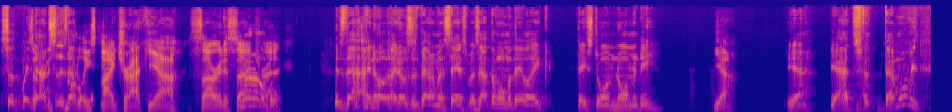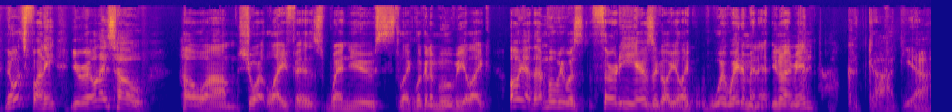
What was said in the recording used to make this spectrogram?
So wait, Sorry that's to totally that sidetrack. Yeah, sorry to sidetrack. No, no, is that I know I know this is bad. I'm gonna say this, but is that the one where they like they storm Normandy? Yeah, yeah, yeah. It's that movie. You know what's funny? You realize how how um short life is when you like look at a movie like oh yeah that movie was 30 years ago you're like wait wait a minute you know what i mean oh good god yeah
